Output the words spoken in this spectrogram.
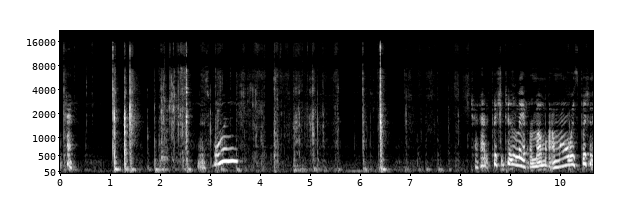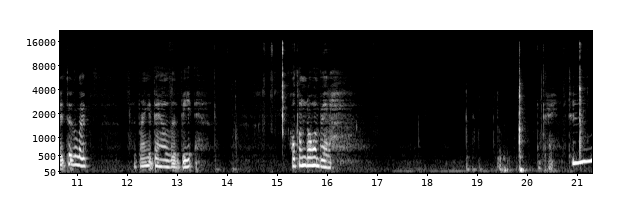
Okay. There's one. To push it to the left. Remember, I'm always pushing it to the left. Bring it down a little bit. Hope I'm doing better. Okay, two.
